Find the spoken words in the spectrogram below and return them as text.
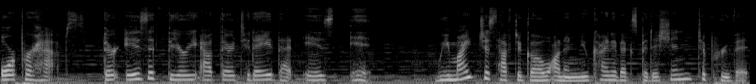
Or perhaps there is a theory out there today that is it. We might just have to go on a new kind of expedition to prove it.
